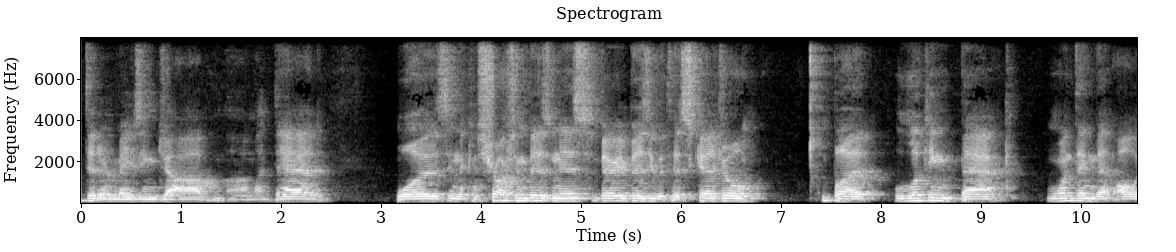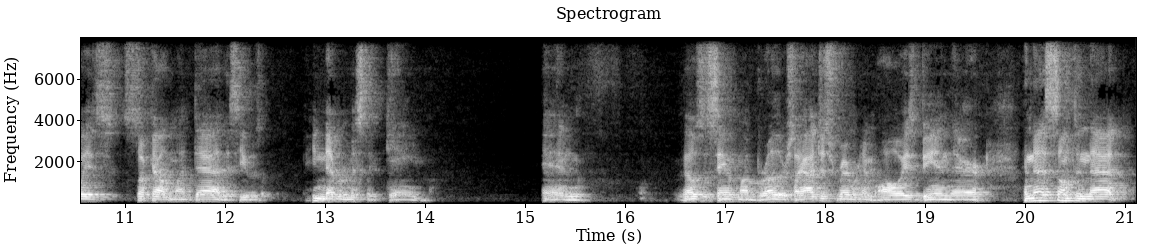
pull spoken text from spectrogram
did an amazing job. Uh, my dad was in the construction business, very busy with his schedule. But looking back, one thing that always stuck out with my dad is he was he never missed a game. And that was the same with my brothers. Like I just remember him always being there. And that's something that,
